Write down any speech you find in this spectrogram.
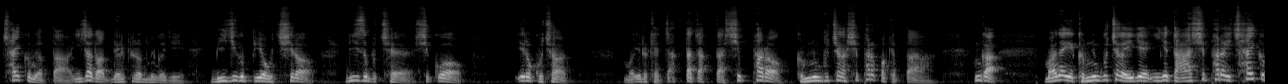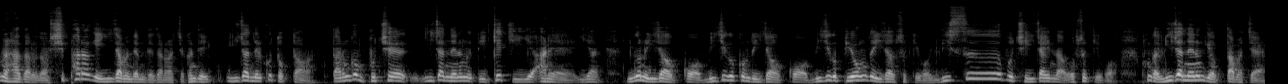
차입금이 없다. 이자도 낼 필요 없는 거지. 미지급 비용 7억, 리스 부채 19억, 1억 9천. 뭐 이렇게 작다 작다 18억. 금융 부채가 18억밖에 없다. 그러니까 만약에 금융 부채가 이게 이게 다 18억이 차입금을 하더라도 18억에 이자만 내면 되잖아. 맞지? 근데 이자 낼 것도 없다. 다른 건 부채 이자 내는 것도 있겠지. 이 안에 이 안. 이거는 이자 없고 미지급금도 이자 없고 미지급 비용도 이자 없을 끼고 리스 부채 이자 있나 없을 끼고. 그러니까 리자 내는 게 없다. 맞지?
